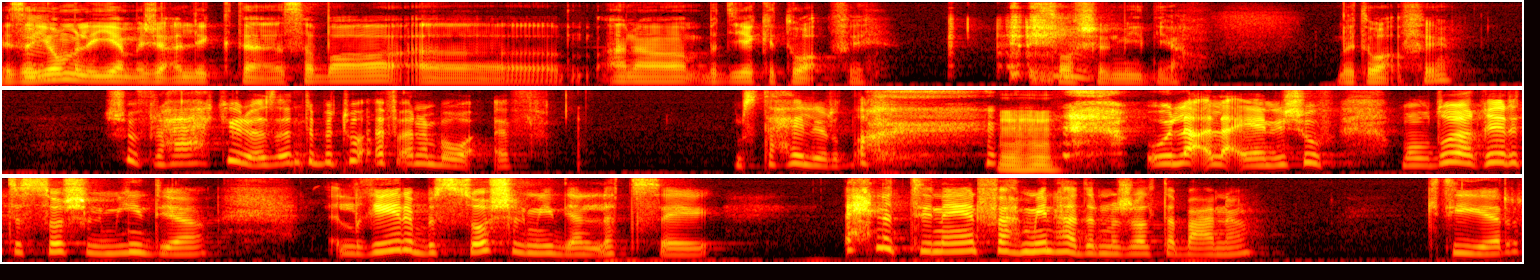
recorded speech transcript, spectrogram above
إذا. يوم من الأيام اجى قال لك صبا آه، أنا بدي اياك توقفي. السوشيال ميديا. بتوقفي؟ شوف رح أحكي له إذا أنت بتوقف أنا بوقف. مستحيل يرضى. ولا لا يعني شوف موضوع غيرة السوشيال ميديا الغيرة بالسوشيال ميديا let's say إحنا التنين فاهمين هذا المجال تبعنا كتير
